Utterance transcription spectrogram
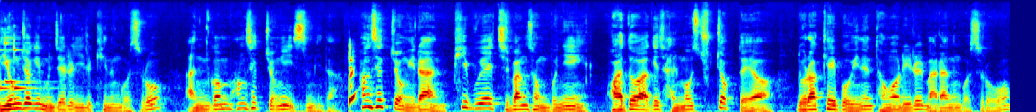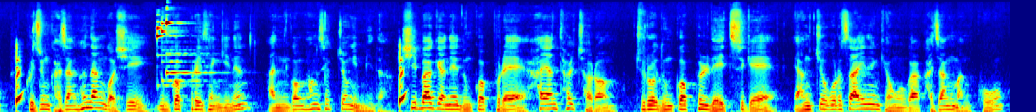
미용적인 문제를 일으키는 것으로 안검 황색종이 있습니다. 황색종이란 피부의 지방 성분이 과도하게 잘못 축적되어 노랗게 보이는 덩어리를 말하는 것으로 그중 가장 흔한 것이 눈꺼풀에 생기는 안검 황색종입니다. 시바견의 눈꺼풀에 하얀 털처럼 주로 눈꺼풀 내측에 양쪽으로 쌓이는 경우가 가장 많고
